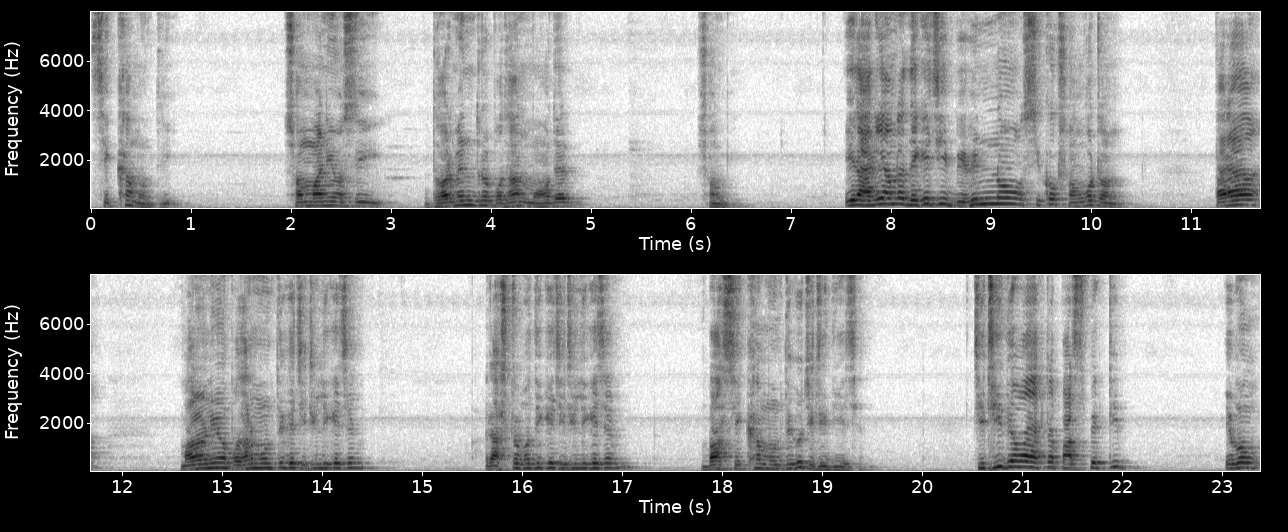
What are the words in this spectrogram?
শিক্ষামন্ত্রী সম্মানীয় শ্রী ধর্মেন্দ্র প্রধান মহোদয়ের সঙ্গে। এর আগে আমরা দেখেছি বিভিন্ন শিক্ষক সংগঠন, তারা মাননীয় প্রধানমন্ত্রীকে চিঠি লিখেছেন, রাষ্ট্রপতিকে চিঠি লিখেছেন বা শিক্ষামন্ত্রীকেও চিঠি দিয়েছেন। চিঠি দেওয়া একটা পার্সপেক্টিভ এবং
